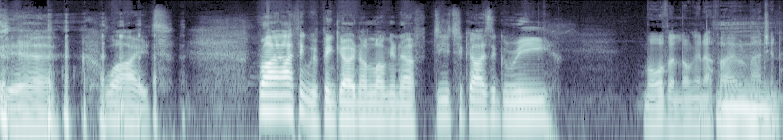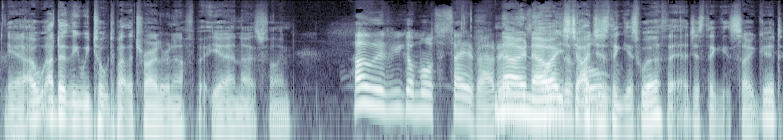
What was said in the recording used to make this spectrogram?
Yeah, quite. Right, I think we've been going on long enough. Do you two guys agree? More than long enough, I would hmm, imagine. Yeah, I, I don't think we talked about the trailer enough, but yeah, no, it's fine. Oh, have you got more to say about it? No, It's no, it's ju- I just think it's worth it. I just think it's so good.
